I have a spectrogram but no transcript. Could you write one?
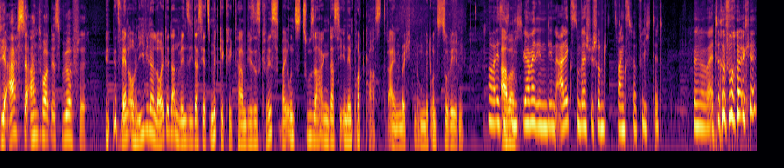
Die erste Antwort ist Würfel. Jetzt werden auch nie wieder Leute dann, wenn sie das jetzt mitgekriegt haben, dieses Quiz, bei uns zusagen, dass sie in den Podcast rein möchten, um mit uns zu reden. Oh, weiß Aber- ich nicht. Wir haben ja den, den Alex zum Beispiel schon zwangsverpflichtet für eine weitere Folge.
